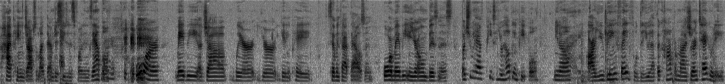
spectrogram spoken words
high paying jobs are like that. I'm just using this for an example. or maybe a job where you're getting paid seventy five thousand, or maybe in your own business, but you have peace and you're helping people. You know, right. are you being faithful? Do you have to compromise your integrity?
